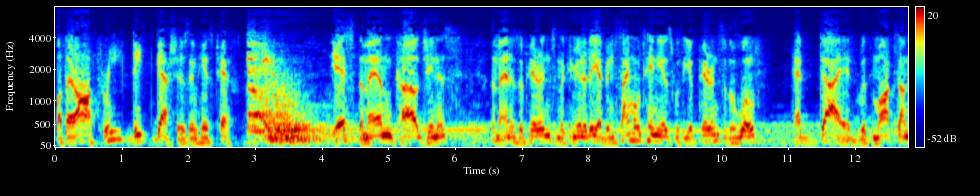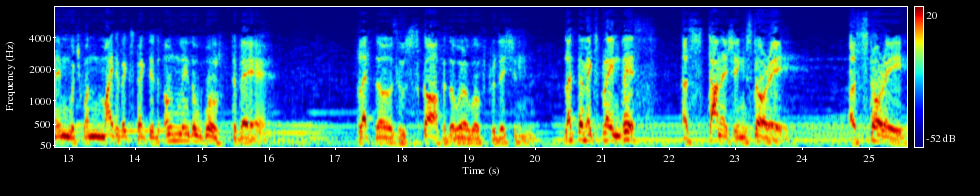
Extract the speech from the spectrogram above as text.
But there are three deep gashes in his chest. Yes, the man, Carl Janus, the man whose appearance in the community had been simultaneous with the appearance of the wolf, had died with marks on him which one might have expected only the wolf to bear. Let those who scoff at the werewolf tradition, let them explain this. astonishing story. A story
